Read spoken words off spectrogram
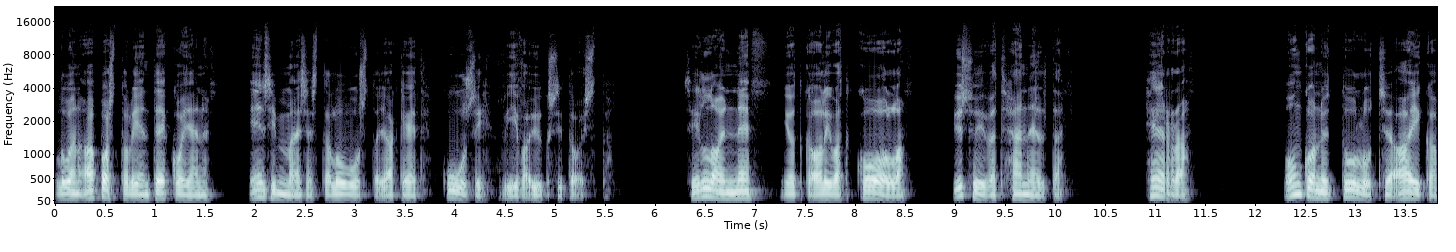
Luen apostolien tekojen ensimmäisestä luvusta jakeet 6-11. Silloin ne, jotka olivat koolla, kysyivät häneltä, Herra, onko nyt tullut se aika,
